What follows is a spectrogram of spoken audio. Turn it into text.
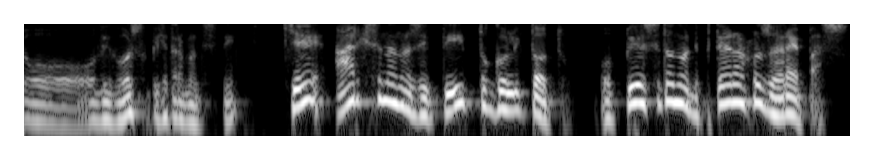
ο οδηγός του που είχε τραυματιστεί και άρχισε να αναζητεί τον κολλητό του, ο οποίος ήταν ο αντιπτέραρχος Ρέπας.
